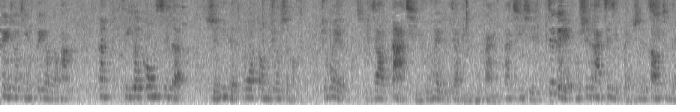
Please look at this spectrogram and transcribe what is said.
退休金费用的话，那一个公司的损益的波动就什么就会比较大起伏，会比较频繁。那其实这个也不是他自己本身造成的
